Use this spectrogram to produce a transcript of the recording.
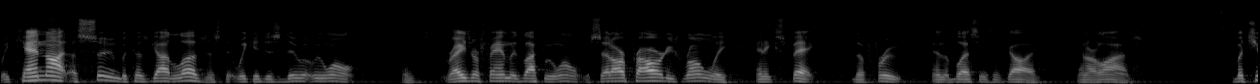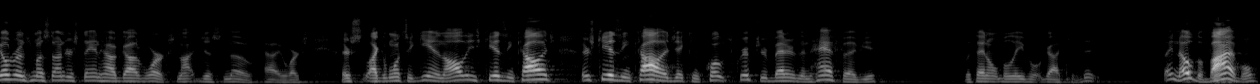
We cannot assume because God loves us that we can just do what we want and raise our families like we want and set our priorities wrongly and expect the fruit and the blessings of God in our lives. But children must understand how God works, not just know how He works. There's, like, once again, all these kids in college, there's kids in college that can quote Scripture better than half of you, but they don't believe what God can do. They know the Bible,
